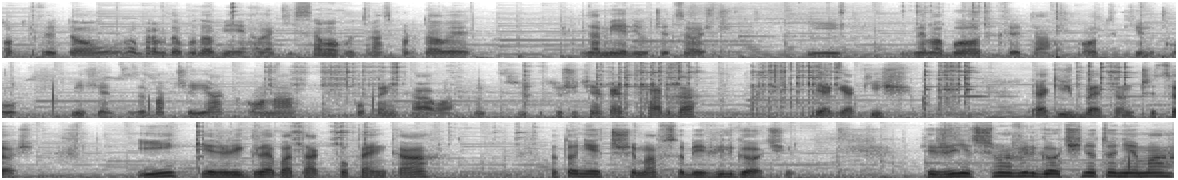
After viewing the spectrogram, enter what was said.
odkrytą, no prawdopodobnie jechał jakiś samochód transportowy, zamielił czy coś i gleba była odkryta od kilku miesięcy. Zobaczcie, jak ona popękała. Słyszycie, jaka jest twarda? Jak jakiś, jakiś beton czy coś. I jeżeli gleba tak popęka, no to nie trzyma w sobie wilgoci. Jeżeli nie trzyma wilgoci, no to nie ma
